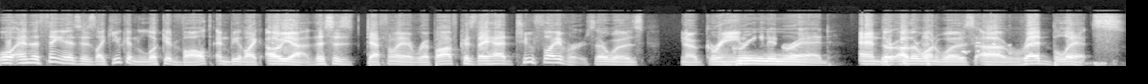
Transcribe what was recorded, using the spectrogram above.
Well, and the thing is, is like you can look at Vault and be like, oh yeah, this is definitely a ripoff because they had two flavors. There was, you know, green, green and red. and the other one was uh, Red Blitz.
